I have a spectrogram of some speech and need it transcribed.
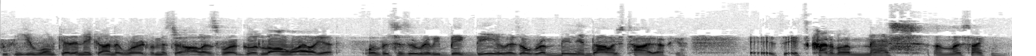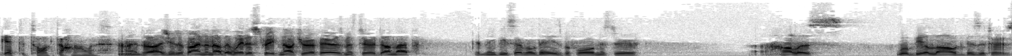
You won't get any kind of word from Mr. Hollis for a good long while yet. Well, this is a really big deal. There's over a million dollars tied up here. It's, it's kind of a mess unless I can get to talk to Hollis. I advise you to find another way to straighten out your affairs, Mr. Dunlap. It may be several days before Mr. uh, Hollis will be allowed visitors.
